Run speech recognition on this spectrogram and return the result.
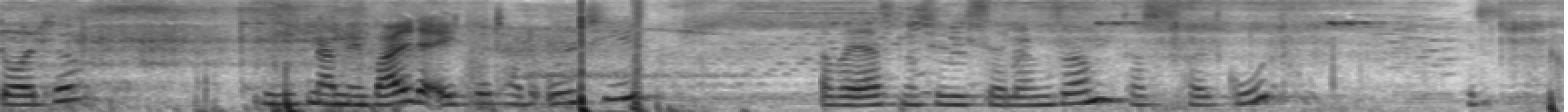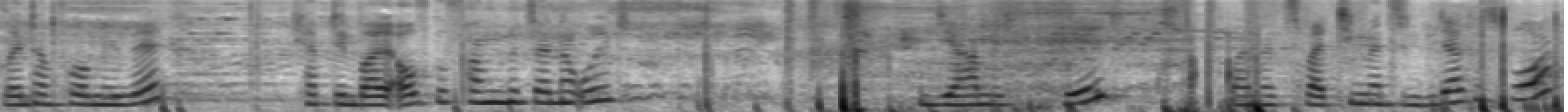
Leute. Wir Gegner an den Ball. Der 8 hat Ulti. Aber er ist natürlich sehr langsam. Das ist halt gut. Jetzt rennt er vor mir weg. Ich habe den Ball aufgefangen mit seiner Ult. Und sie haben mich gekillt. Meine zwei Teammates sind wieder gespawnt.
